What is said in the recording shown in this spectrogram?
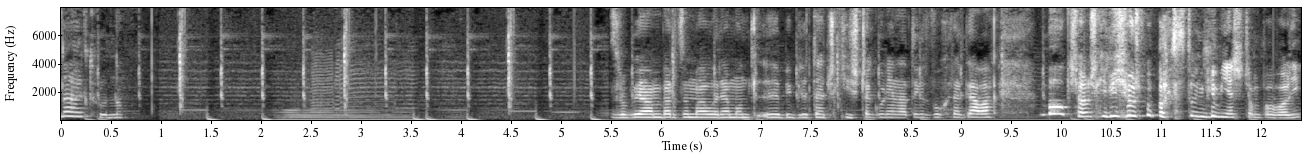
No ale trudno. Zrobiłam bardzo mały remont y, biblioteczki, szczególnie na tych dwóch regałach, bo książki mi się już po prostu nie mieszczą powoli,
